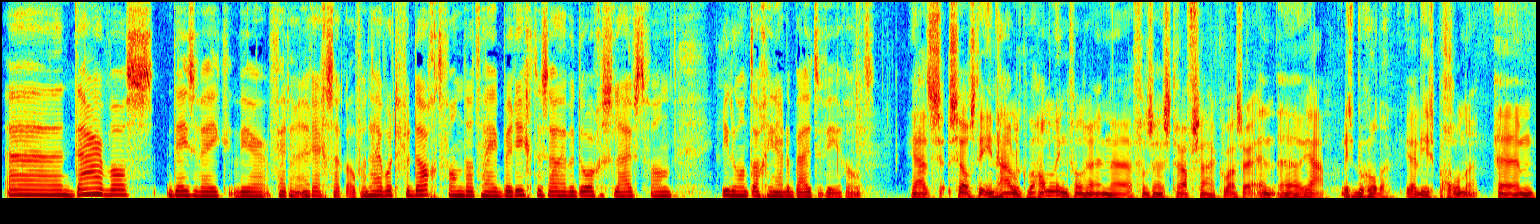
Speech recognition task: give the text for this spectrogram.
Uh, daar was deze week weer verder een rechtszaak over. Want hij wordt verdacht van dat hij berichten zou hebben doorgesluist van Ridwan Taghi naar de buitenwereld. Ja, zelfs de inhoudelijke behandeling van zijn, uh, van zijn strafzaak was er. En, uh, ja, is begonnen. Ja, die is begonnen. Um,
